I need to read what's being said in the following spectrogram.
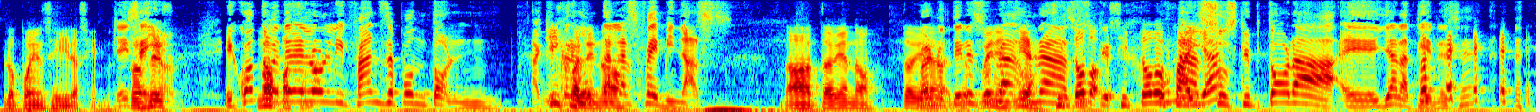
lo pueden seguir haciendo. Sí, Entonces, señor. ¿Y cuándo no vendrá el. OnlyFans de Pontón? Aquí Híjole, preguntan no. las féminas. No, todavía no. todavía- Bueno, tienes una, mira, una si todo, si todo una falla, suscriptora, eh, ya la tienes, ¿eh?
